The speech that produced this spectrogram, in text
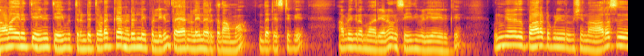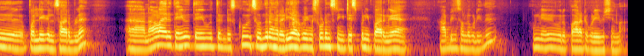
நாலாயிரத்தி ஐநூற்றி ஐம்பத்தி ரெண்டு தொடக்க நடுநிலைப் பள்ளிகள் தயார் நிலையில் இருக்குதாமா இந்த டெஸ்ட்டுக்கு அப்படிங்கிற மாதிரியான ஒரு செய்தி வெளியாக இருக்குது உண்மையாகவே இது பாராட்டக்கூடிய ஒரு விஷயம் தான். அரசு பள்ளிகள் சார்பில் நாலாயிரத்தி ஐநூற்றி ஐம்பத்தி ரெண்டு ஸ்கூல்ஸ் வந்து நாங்கள் ரெடியாக இருக்கோம். எங்கள் ஸ்டூடெண்ட்ஸ் நீங்கள் டெஸ்ட் பண்ணி பாருங்கள் அப்படின்னு சொல்லக்கூடியது உண்மையாகவே ஒரு பாராட்டக்கூடிய விஷயம் தான்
